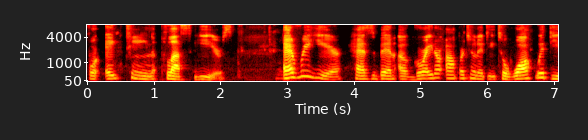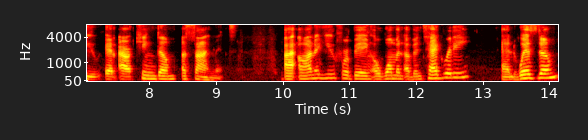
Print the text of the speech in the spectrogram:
for 18 plus years. Every year has been a greater opportunity to walk with you in our kingdom assignments. I honor you for being a woman of integrity and wisdom.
